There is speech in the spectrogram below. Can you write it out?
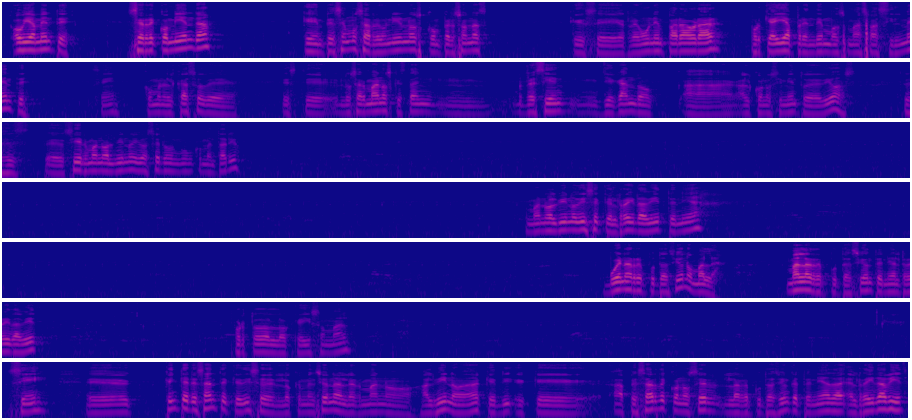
Obviamente, se recomienda que empecemos a reunirnos con personas que se reúnen para orar, porque ahí aprendemos más fácilmente, ¿sí? Como en el caso de este, los hermanos que están mm, recién llegando a- al conocimiento de Dios. Entonces, este, sí, hermano Albino, ¿iba a hacer algún comentario? Hermano Albino dice que el rey David tenía buena reputación o mala. Mala reputación tenía el rey David por todo lo que hizo mal. Sí, eh, qué interesante que dice lo que menciona el hermano Albino, ¿verdad? Que, eh, a pesar de conocer la reputación que tenía el rey David,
